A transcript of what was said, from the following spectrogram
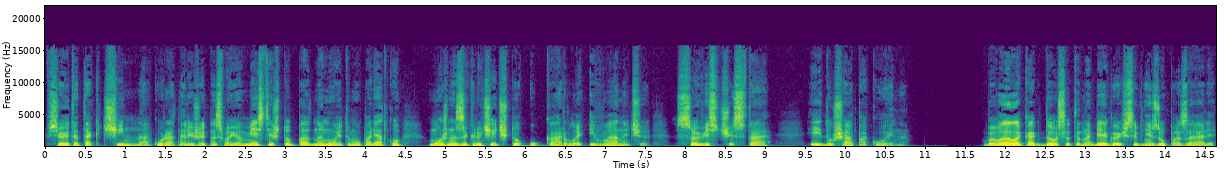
Все это так чинно, аккуратно лежит на своем месте, что по одному этому порядку можно заключить, что у Карла Ивановича совесть чиста и душа покойна. Бывало, как досыта набегаешься внизу по зале,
